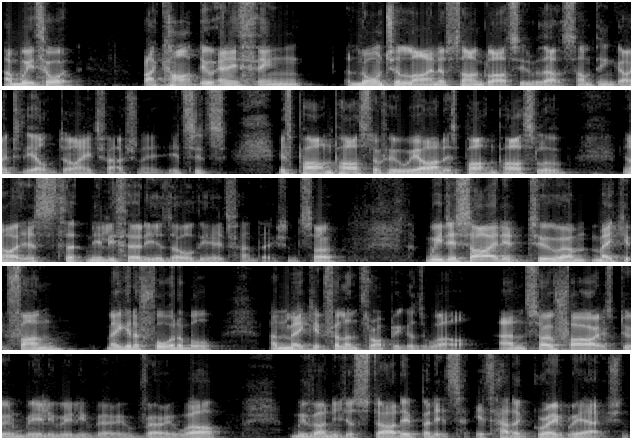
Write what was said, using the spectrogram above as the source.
And we thought, I can't do anything, launch a line of sunglasses without something going to the Elton John AIDS fashion. It's it's it's part and parcel of who we are, and it's part and parcel of you know it's th- nearly thirty years old, the AIDS Foundation. So we decided to um, make it fun, make it affordable, and make it philanthropic as well. And so far, it's doing really, really, very, very well. We've only just started, but it's it's had a great reaction.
